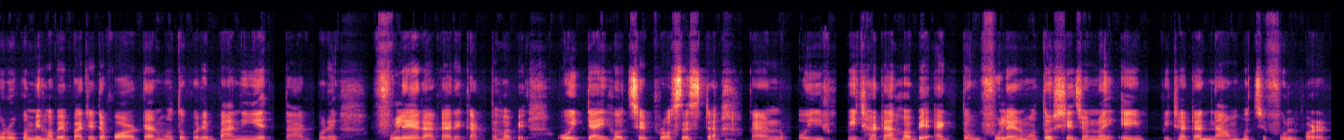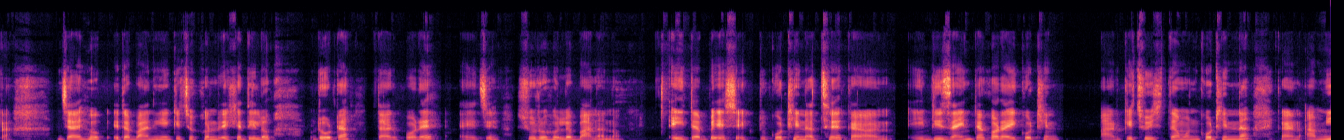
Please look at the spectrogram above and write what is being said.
ওরকমই হবে বাট এটা পরোটার মতো করে বানিয়ে তারপরে ফুলের আকারে কাটতে হবে। ওইটাই হচ্ছে প্রসেসটা কারণ ওই পিঠাটা হবে একদম ফুলের মতো, সেজন্যই এই পিঠাটার নাম হচ্ছে ফুল পরোটা। যাই হোক, এটা বানিয়ে কিছুক্ষণ রেখে দিল ডোটা, তারপরে এই যে শুরু হলো বানানো। এইটা বেশ একটু কঠিন আছে, কারণ এই ডিজাইনটা করাই কঠিন। আর কিছুই তেমন কঠিন না, কারণ আমি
